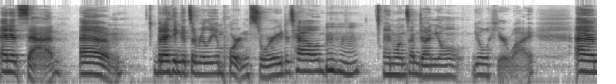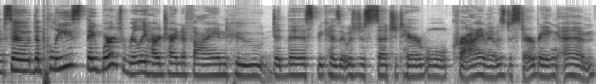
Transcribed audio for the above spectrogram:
and it's sad. Um, but I think it's a really important story to tell. Mm-hmm. And once I'm done, you'll you'll hear why. Um, so the police they worked really hard trying to find who did this because it was just such a terrible crime. It was disturbing. Um,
